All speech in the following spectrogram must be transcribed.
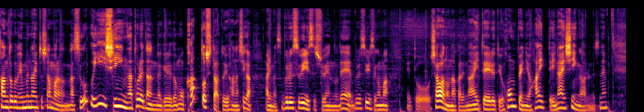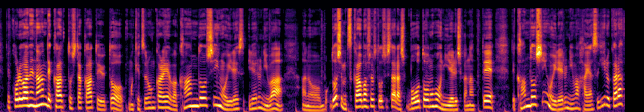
監督のエム・ナイト・シャマランがすごくいいシーンが撮れたんだけれどもカットしたという話があります。ブルース・ウィリス主演のでブルース・ウィリスが、まあえっと、シャワーの中で泣いているという本編には入っていないシーンがあるんですね。でこれはねなんでカットしたかというと、まあ、結論から言えば感動シーンを入れ入れるにはあのどうしても使う場所としたら冒頭の方に入れるしかなくてで感動シーンを入れるには早すぎるから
